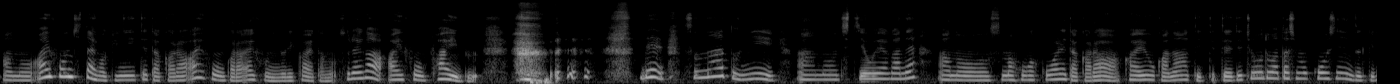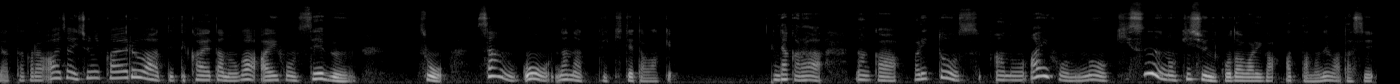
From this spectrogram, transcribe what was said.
あの iPhone 自体が気に入ってたから iPhone から iPhone に乗り換えたの。それが iPhone5 でその後にあの父親がねあのスマホが壊れたから変えようかなって言っててでちょうど私も更新月だったからあじゃあ一緒に変えるわって言って変えたのが iPhone7 そう。357って来てたわけ。だからなんか割とあの iPhone の奇数の機種にこだわりがあったのね私。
